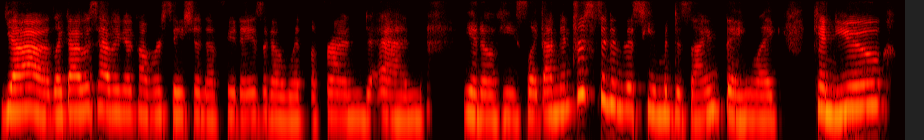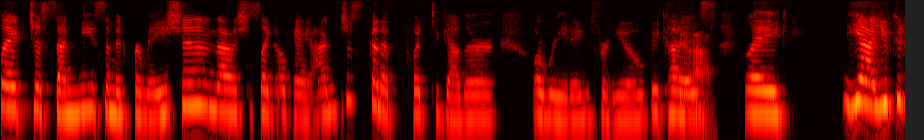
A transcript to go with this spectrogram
Yeah, like I was having a conversation a few days ago with a friend, and you know, he's like, I'm interested in this human design thing. Like, can you like just send me some information? And I was just like, okay, I'm just gonna put together a reading for you because, yeah. like, yeah you could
